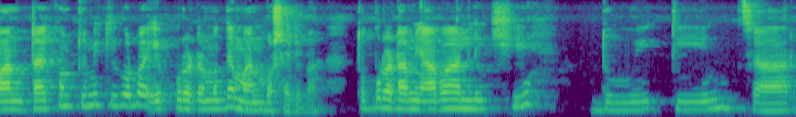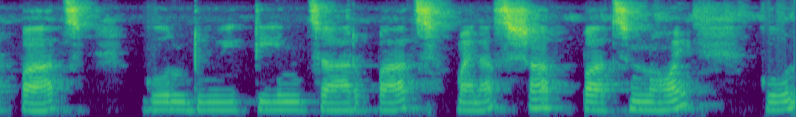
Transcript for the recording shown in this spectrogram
মানটা এখন তুমি কি করবা? এই পুরোটার মধ্যে মান বসাই দিবা। তো পুরোটা আমি আবার লিখি, দুই, তিন, চার, পাঁচ, গুণ দুই, তিন, চার, পাঁচ, মাইনাস সাত, পাঁচ, নয় গুণ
